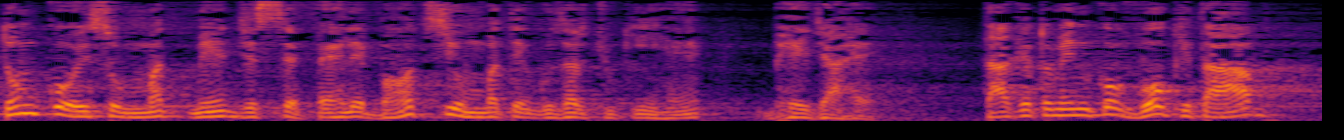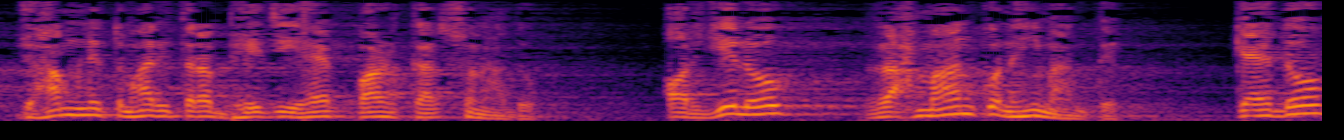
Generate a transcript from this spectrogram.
تم کو اس امت میں جس سے پہلے بہت سی امتیں گزر چکی ہیں، بھیجا ہے۔ تاکہ تم ان کو وہ کتاب جو ہم نے تمہاری طرف بھیجی ہے، پڑھ کر سنا دو۔ اور یہ لوگ رحمان کو نہیں مانتے۔ کہہ دو،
